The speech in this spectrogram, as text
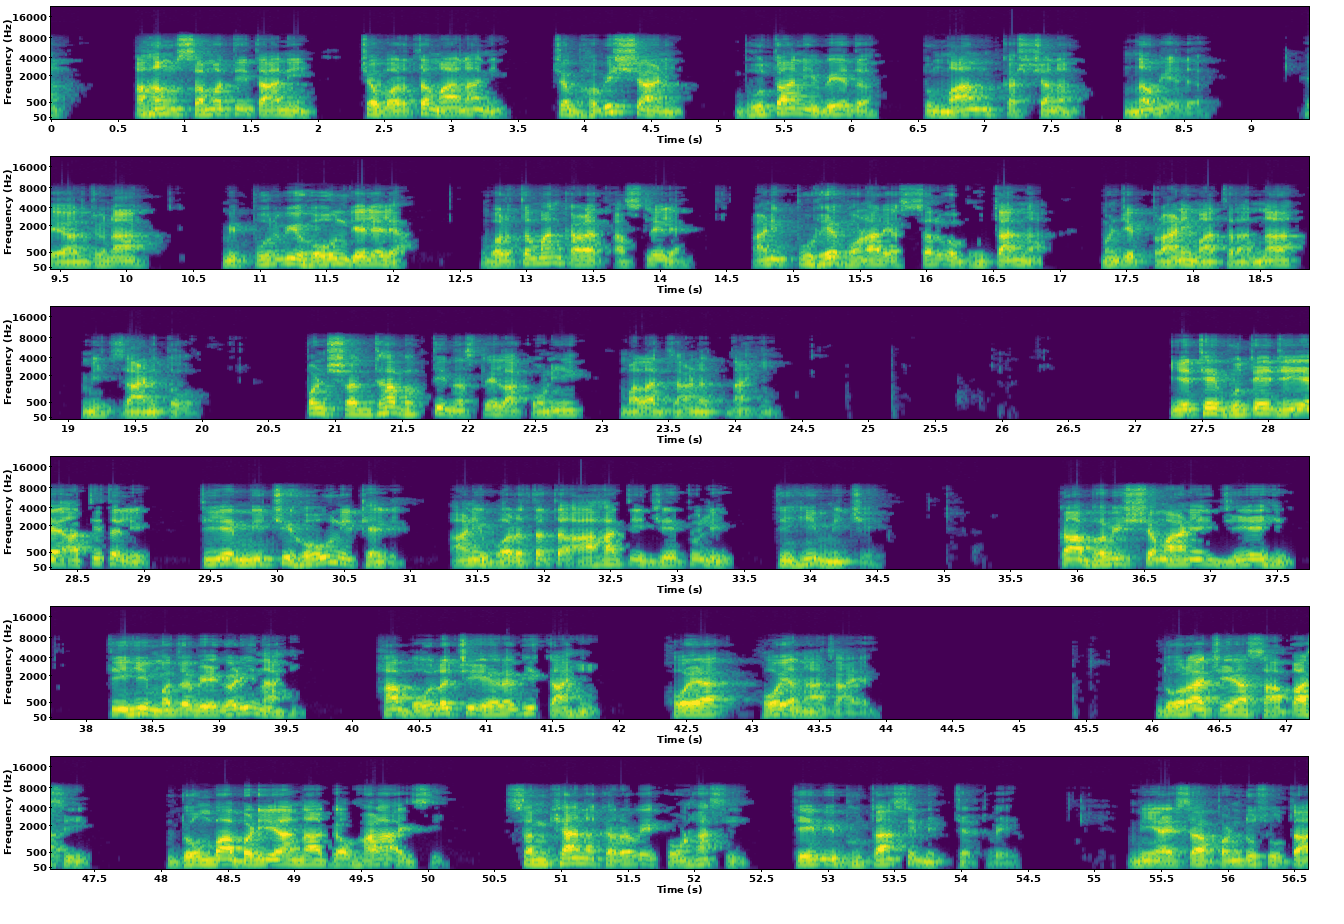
अहम समतीतानी च वर्तमानानी च भविष्याणी भूतानी वेद तू माम कश्चन न वेद. हे अर्जुना मी पूर्वी होऊन गेलेल्या वर्तमान काळात असलेल्या आणि पुढे होणाऱ्या सर्व भूतांना म्हणजे प्राणी मात्रांना मी जाणतो. पण श्रद्धा भक्ती नसलेला कोणी मला जाणत नाही. येथे भूते जिये अतितली तिये मीची होऊन इठेली आणि वर्तत आहाती जेतुली तीही मीची. का भविष्य माणे जियेही तीही मज वेगळी नाही. हा बोलची एरवी काही होय होय ना जाय दोराची या सापासी डोंबा बडिया ना गव्हाळा ऐसी। संख्या न करवे कोणासी तेवी भूतासी मित्यत्वे मी ऐसा पंडुसूता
